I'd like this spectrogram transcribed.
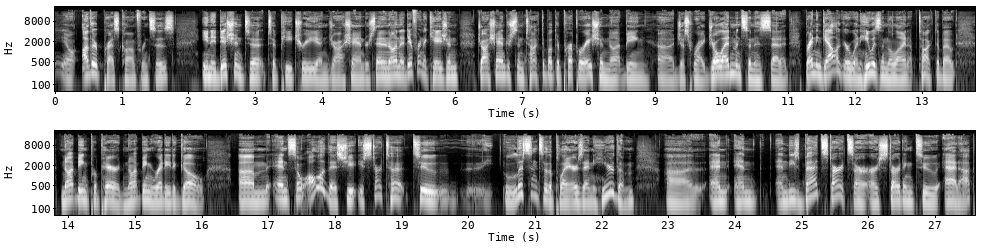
you know other press conferences, in addition to to Petry and Josh Anderson, and on a different occasion, Josh Anderson talked about their preparation not being uh, just right. Joel Edmundson has said it. Brendan Gallagher, when he was in the lineup, talked about not being prepared, not being ready to go. Um, and so all of this, you, you start to to listen to the players and hear them, uh, and and and these bad starts are, are starting to add up,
